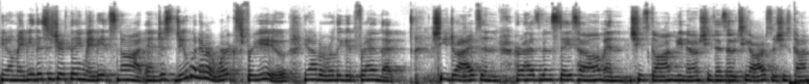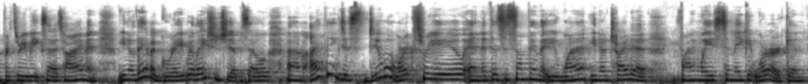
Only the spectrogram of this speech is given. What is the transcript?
you know, maybe this is your thing, maybe it's not, and just do whatever works for you. You know, I have a really good friend that she drives and her husband stays home and she's gone. You know, she does OTR, so she's gone for three weeks at a time, and you know they have a great relationship. So um, I think just do what works for you, and if this is something that you want, you know, try to find ways to make it work. And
